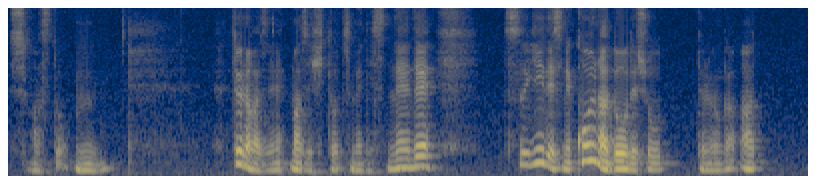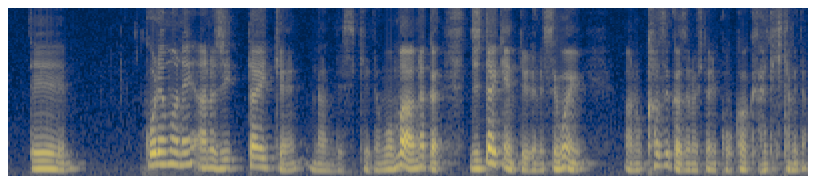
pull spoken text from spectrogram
しますと。うん、というのがですねまず1つ目ですね。で次ですねこういうのはどうでしょうっていうのがあってこれもねあの実体験なんですけどもまあなんか実体験っていうとねすごいあの数々の人に告白されてきたみたい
